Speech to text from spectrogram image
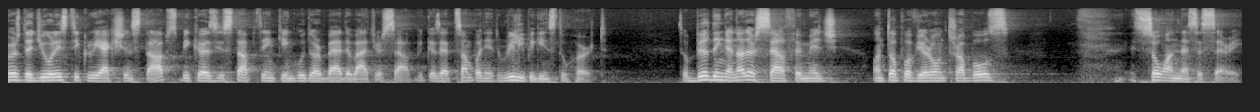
First, the dualistic reaction stops because you stop thinking good or bad about yourself, because at some point it really begins to hurt. So, building another self image on top of your own troubles is so unnecessary.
